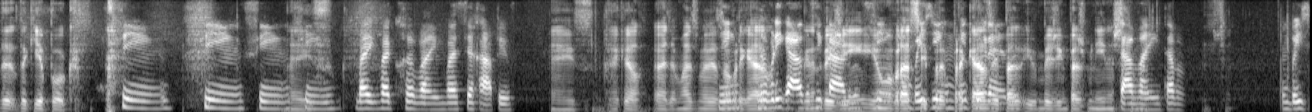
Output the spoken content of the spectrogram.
da- daqui a pouco. Sim, sim, sim, É sim. isso. Vai, vai correr bem, vai ser rápido. É isso. Raquel, olha, mais uma vez Sim. obrigado. Obrigado, um grande Ricardo. beijinho Sim, e um abraço um aí para, para casa e, para, e, um beijinho para as meninas. Está bem, está bem. Um beijinho.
